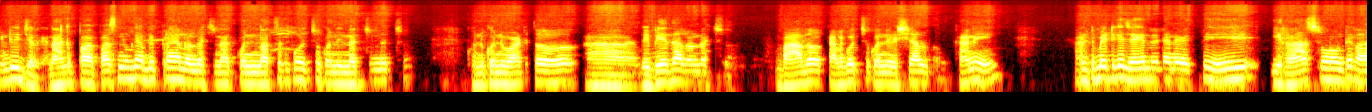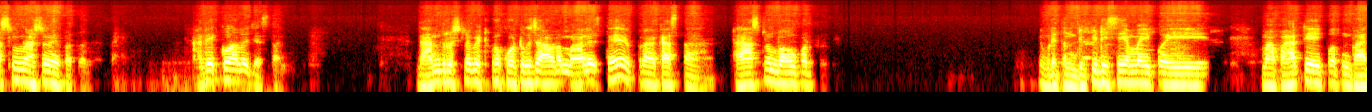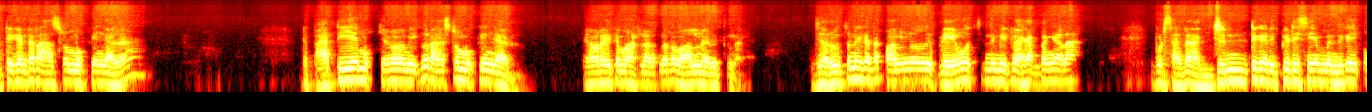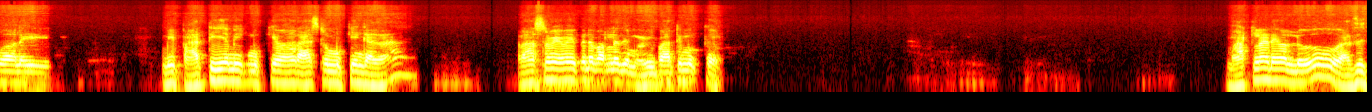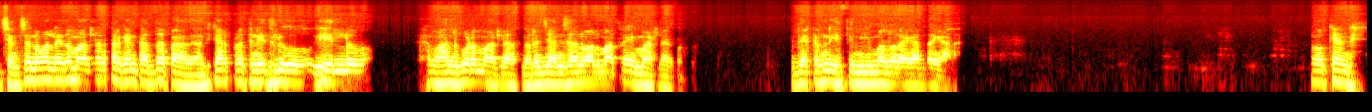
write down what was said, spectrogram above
ఇండివిజువల్గా నాకు ప పర్సనల్‌గా అభిప్రాయాలు ఉండొచ్చు. నాకు కొన్ని నచ్చకపోవచ్చు, కొన్ని నచ్చుండొచ్చు. కొన్ని కొన్ని వాటితో విభేదాలు ఉండొచ్చు. బాధ కలగొచ్చు కొన్ని విషయాలతో. కానీ అల్టిమేట్‌గా జగన్ రెడ్డి అనే వ్యక్తి ఈ రాష్ట్రంలో ఉంటే రాష్ట్రం నాశనం అయిపోతుంది అది ఎక్కువ ఆలోచిస్తాను. దాన్ని దృష్టిలో పెట్టుకొని కొట్టుకు చావడం మానేస్తే కాస్త రాష్ట్రం బాగుపడుతుంది ఇప్పుడు ఇతను డిప్యూటీ సీఎం అయిపోయి మా పార్టీ అయిపోతుంది. పార్టీ కంటే రాష్ట్రం ముఖ్యం కదా! అంటే పార్టీయే ముఖ్యమా మీకు? రాష్ట్రం ముఖ్యం కాదు. ఎవరైతే మాట్లాడుతున్నారో వాళ్ళని అడుగుతున్నా. జరుగుతున్నాయి కదా పనులు. ఇప్పుడు ఏమొచ్చింది మీకు నాకు అర్థం కాలా. ఇప్పుడు సడన్ అర్జెంట్‌గా డిప్యూటీ సీఎం ఎందుకు అయిపోవాలి? మీ పార్టీయే మీకు ముఖ్యమా? రాష్ట్రం ముఖ్యం కాదా? రాష్ట్రం ఏమైపోయినా పర్లేదేమో. మీ పార్టీ ముఖ్యం. మాట్లాడే వాళ్ళు అది చిన్న చిన్న వాళ్ళు ఏదో మాట్లాడతారు కానీ పెద్ద ప అధికార ప్రతినిధులు వీళ్ళు వాళ్ళు కూడా మాట్లాడుతున్నారు. జనసేన వాళ్ళు మాత్రం ఏం ఇది ఎక్కడ నీతి నియమాలు నాకు అర్థం కాలా. ఓకే అండి.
